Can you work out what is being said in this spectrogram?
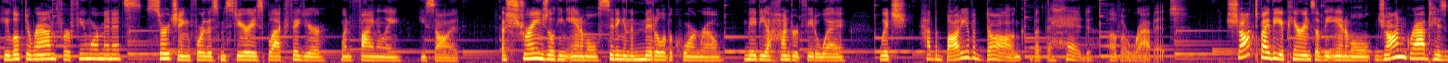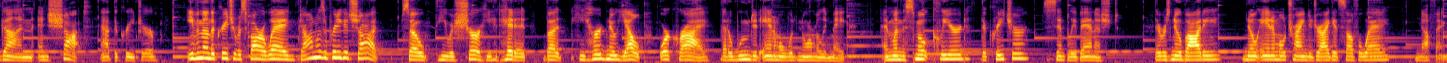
He looked around for a few more minutes, searching for this mysterious black figure, when finally he saw it. A strange looking animal sitting in the middle of a corn row, maybe a hundred feet away, which had the body of a dog but the head of a rabbit. Shocked by the appearance of the animal, John grabbed his gun and shot at the creature. Even though the creature was far away, John was a pretty good shot, so he was sure he had hit it, but he heard no yelp or cry that a wounded animal would normally make. And when the smoke cleared, the creature simply vanished. There was no body, no animal trying to drag itself away, nothing.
